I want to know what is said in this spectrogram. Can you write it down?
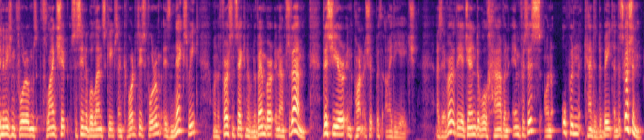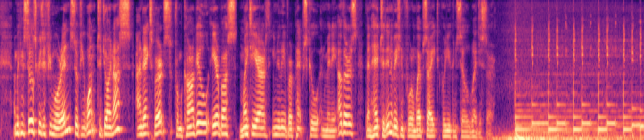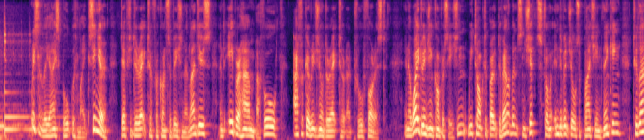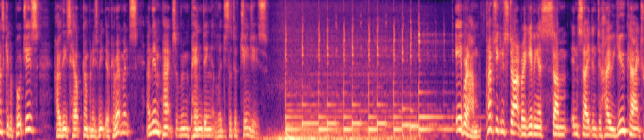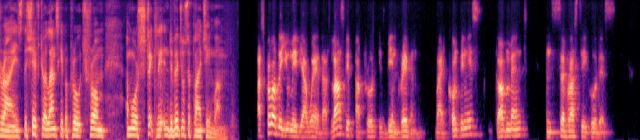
Innovation Forum's flagship Sustainable Landscapes and Commodities Forum is next week on the 1st and 2nd of November in Amsterdam, this year in partnership with IDH. As ever, the agenda will have an emphasis on open, candid debate and discussion. And we can still squeeze a few more in, so if you want to join us and experts from Cargill, Airbus, Mighty Earth, Unilever, PepsiCo, and many others, then head to the Innovation Forum website where you can still register. Recently, I spoke with Mike Senior, Deputy Director for Conservation and Land Use, and Abraham Baffoe, Africa Regional Director at ProForest. In a wide ranging conversation, we talked about developments and shifts from individual supply chain thinking to landscape approaches, how these help companies meet their commitments, and the impacts of impending legislative changes. Abraham, perhaps you can start by giving us some insight into how you characterise the shift to a landscape approach from a more strictly individual supply chain one. As probably you may be aware that landscape approach is being driven by companies, government, and several stakeholders.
